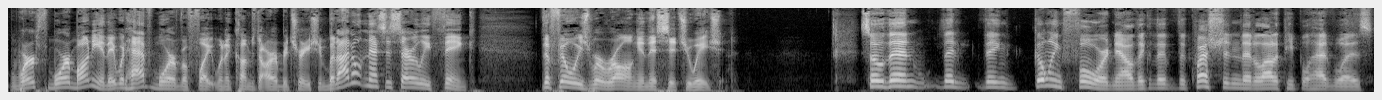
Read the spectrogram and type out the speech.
worth more money, and they would have more of a fight when it comes to arbitration. But I don't necessarily think the Phillies were wrong in this situation. So then, then, then going forward, now the, the the question that a lot of people had was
